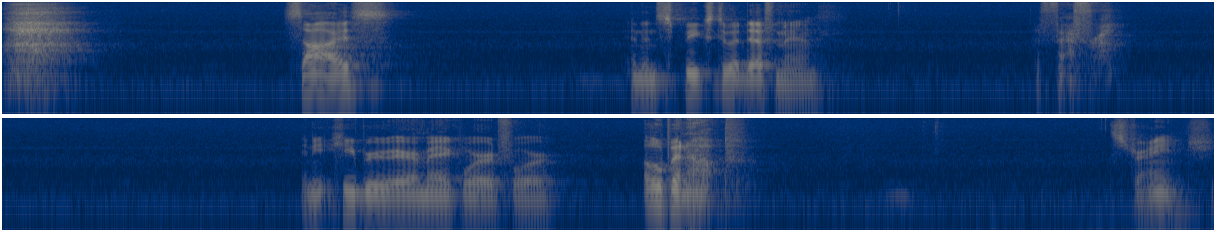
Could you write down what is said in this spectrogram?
sighs, and then speaks to a deaf man, Ephphatha. An Hebrew Aramaic word for open up. Strange.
